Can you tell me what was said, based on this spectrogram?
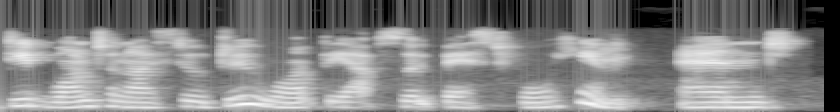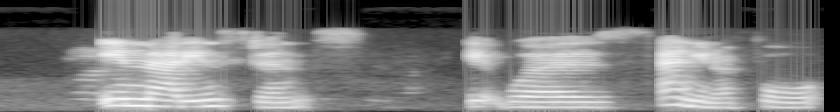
did want and I still do want the absolute best for him. And in that instance it was and you know for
